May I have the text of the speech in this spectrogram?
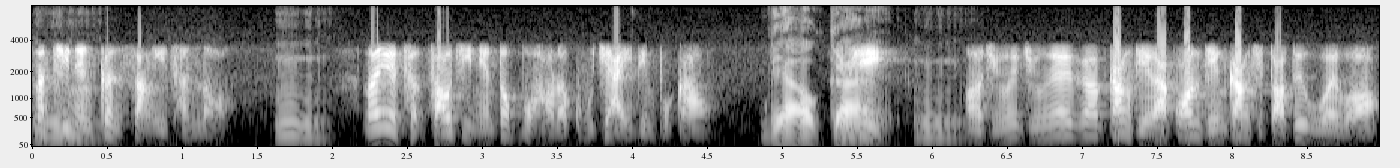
那今年更上一层楼。嗯。那因为早早几年都不好了，股价一定不高。了解，嗯，哦，像像那个钢铁啊，光田钢一大堆有诶无，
